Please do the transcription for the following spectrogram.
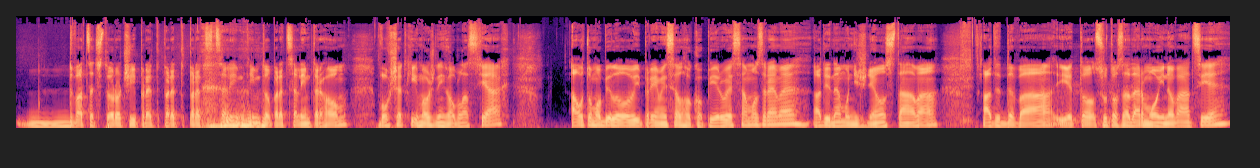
20 storočí pred, pred, pred celým týmto, pred celým trhom vo všetkých možných oblastiach. Automobilový priemysel ho kopíruje samozrejme, ad 1 mu nič neostáva, ad 2 je to, sú to zadarmo inovácie.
